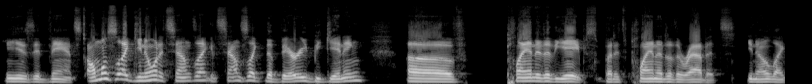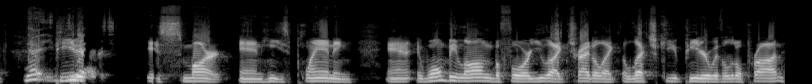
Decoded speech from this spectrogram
he is advanced, almost like you know what it sounds like. It sounds like the very beginning of Planet of the Apes, but it's Planet of the Rabbits. You know, like Yeah, Peter yes. Is smart and he's planning. And it won't be long before you like try to like electrocute Peter with a little prod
